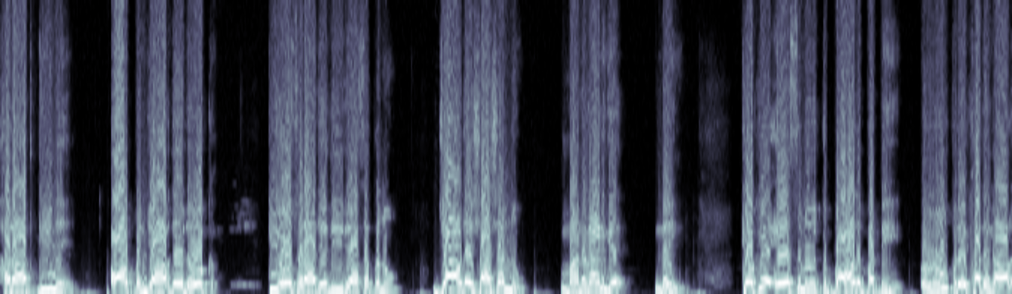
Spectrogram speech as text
ਹਾਲਾਤ ਕੀ ਨੇ ਔਰ ਪੰਜਾਬ ਦੇ ਲੋਕ ਕੀ ਉਸ ਰਾਜੇ ਦੀ ਰਿਆਸਤ ਨੂੰ ਜਾਂ ਉਹਦੇ ਸ਼ਾਸਨ ਨੂੰ ਮੰਨ ਲੈਣਗੇ? ਨਹੀਂ। ਕਿਉਂਕਿ ਇਸ ਨੂੰ ਇੱਕ ਬਹੁਤ ਵੱਡੀ ਰੂਪ ਰੇਖਾ ਦੇ ਨਾਲ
